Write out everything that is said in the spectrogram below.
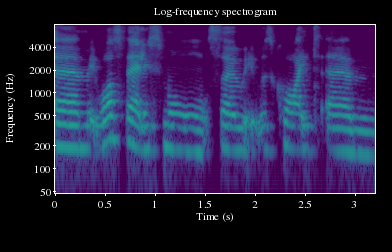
um, it was fairly small so it was quite um,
